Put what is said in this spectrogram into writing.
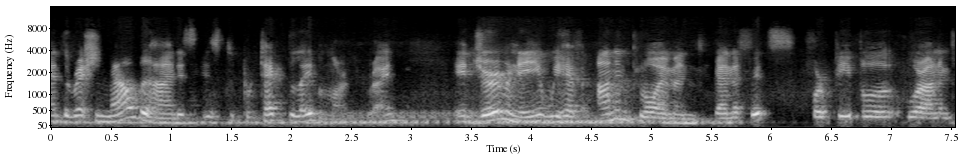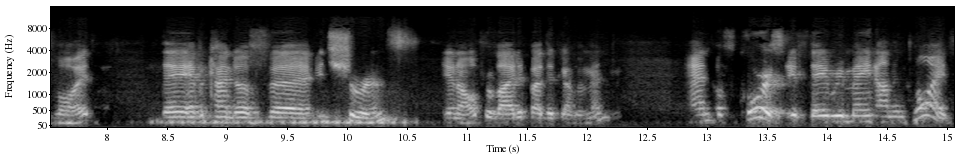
And the rationale behind this is to protect the labor market, right? In Germany, we have unemployment benefits for people who are unemployed. They have a kind of uh, insurance, you know, provided by the government. And of course, if they remain unemployed,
